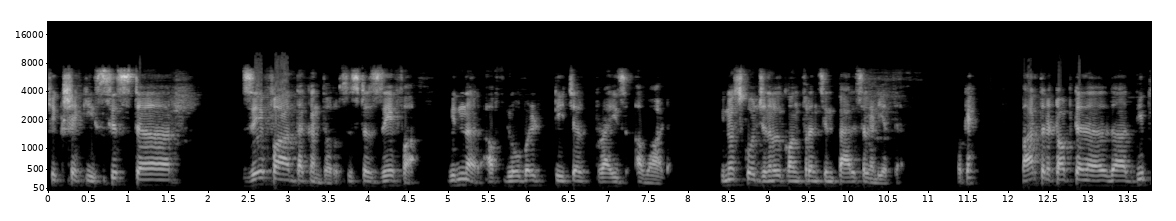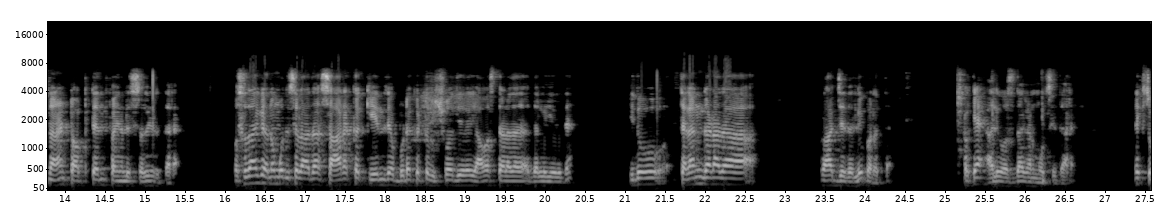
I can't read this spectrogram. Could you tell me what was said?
ಶಿಕ್ಷಕಿ ಸಿಸ್ಟರ್ ಝೇಫಾ ಅಂತಕ್ಕಂಥವ್ರು sister Zeph winner of global teacher prize award UNESCO general conference in Paris ಅಲ್ಲಿ ನಡೆಯುತ್ತೆ. ಓಕೆ ಭಾರತದ top ten Deep Narayan top ten finalist ಅಲ್ಲಿ ಇರ್ತಾರೆ. ಹೊಸದಾಗಿ ಅನುಮೋದಿಸಲಾದ ಸಾರಕ ಕೇಂದ್ರೀಯ ಬುಡಕಟ್ಟು ವಿಶ್ವವಿದ್ಯಾಲಯ ಯಾವ ಸ್ಥಳದಲ್ಲಿ ಇದೆ? ಇದು ತೆಲಂಗಾಣದ ರಾಜ್ಯದಲ್ಲಿ ಬರುತ್ತೆ. ಓಕೆ ಅಲ್ಲಿ ಹೊಸದಾಗಿ ಅನುಮೋದಿಸಿದ್ದಾರೆ. ನೆಕ್ಸ್ಟ್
